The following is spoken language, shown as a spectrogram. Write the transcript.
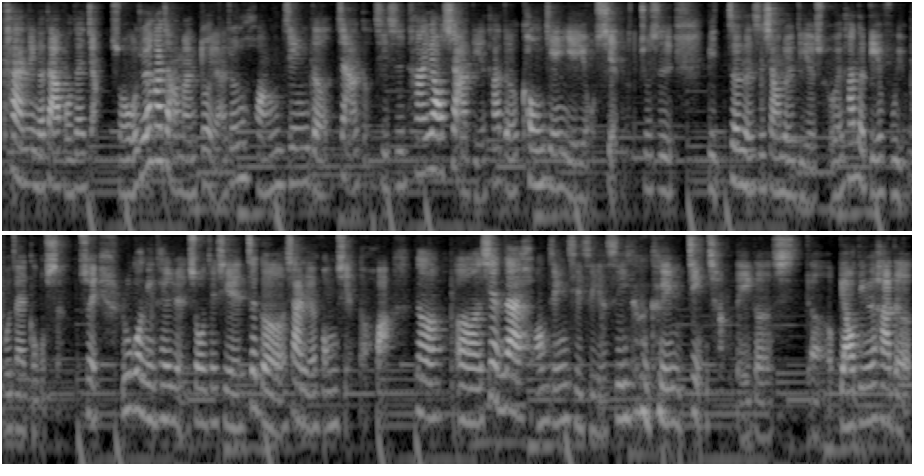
看那个大佛在讲的时候，我觉得他讲的蛮对啊，就是黄金的价格其实它要下跌，它的空间也有限的，就是比真的是相对低的水位，它的跌幅也不再够深。所以如果你可以忍受这些这个下跌风险的话，那呃现在黄金其实也是一个可以进场的一个呃标的，因为它的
